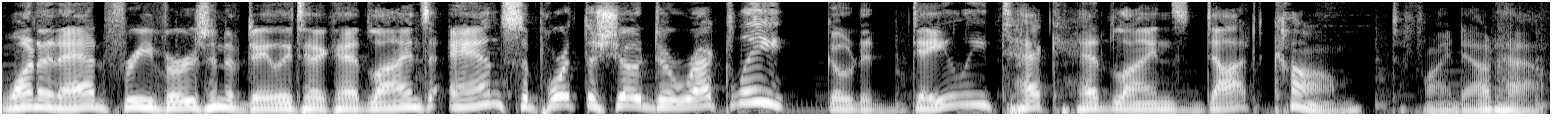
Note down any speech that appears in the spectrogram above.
Want an ad free version of Daily Tech Headlines and support the show directly? Go to dailytechheadlines.com to find out how.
